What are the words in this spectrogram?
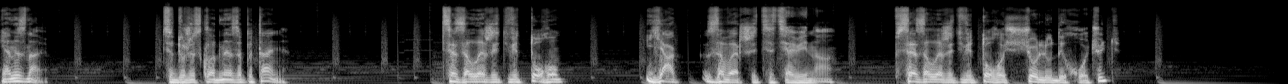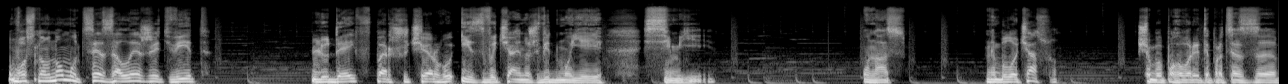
Я не знаю. Це дуже складне запитання. Це залежить від того, як завершиться ця війна. Все залежить від того, що люди хочуть. В основному це залежить від людей в першу чергу, і, звичайно ж, від моєї сім'ї. У нас не було часу, щоб поговорити про це з,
